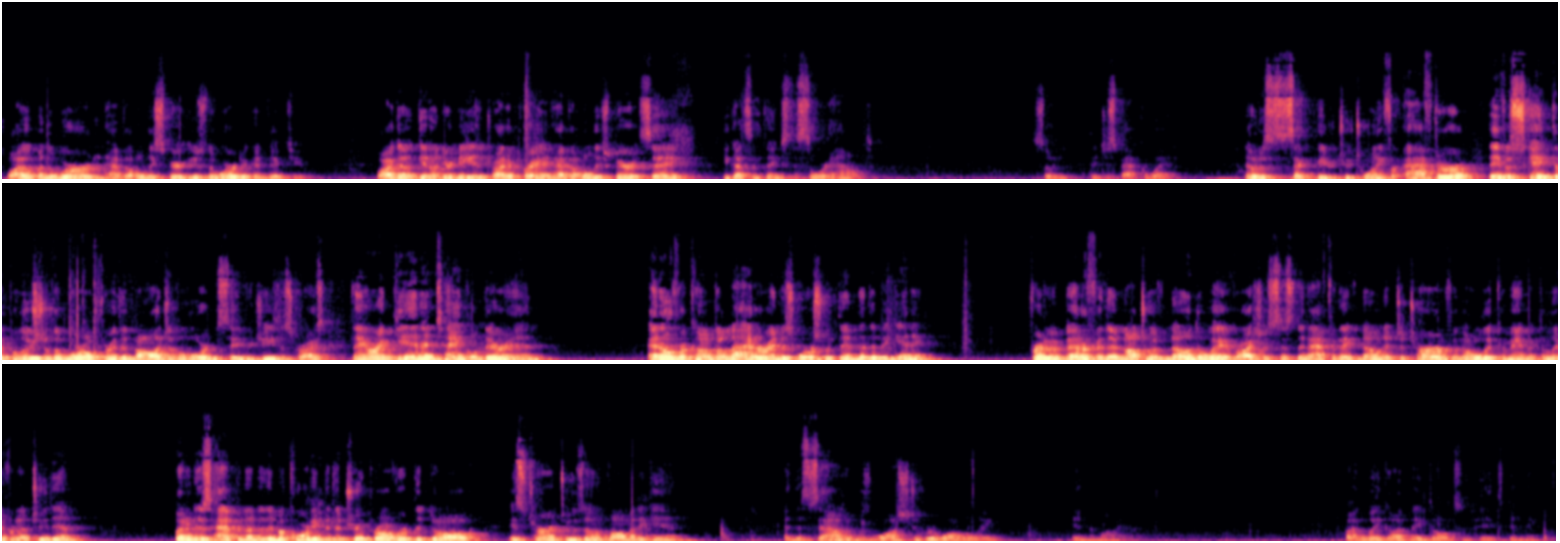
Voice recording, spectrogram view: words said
Why open the Word and have the Holy Spirit use the Word to convict you? Why go get on your knees and try to pray and have the Holy Spirit say, You got some things to sort out? So they just back away. Notice 2 Peter 2.20, For after they've escaped the pollution of the world through the knowledge of the Lord and Savior Jesus Christ, they are again entangled therein and overcome. The latter end is worse with them than the beginning. For it would have been better for them not to have known the way of righteousness than after they've known it to turn from the holy commandment delivered unto them. But it has happened unto them according to the true proverb the dog is turned to his own vomit again, and the sow that was washed to her wallowing in the mire. By the way, God made dogs and pigs, didn't he?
